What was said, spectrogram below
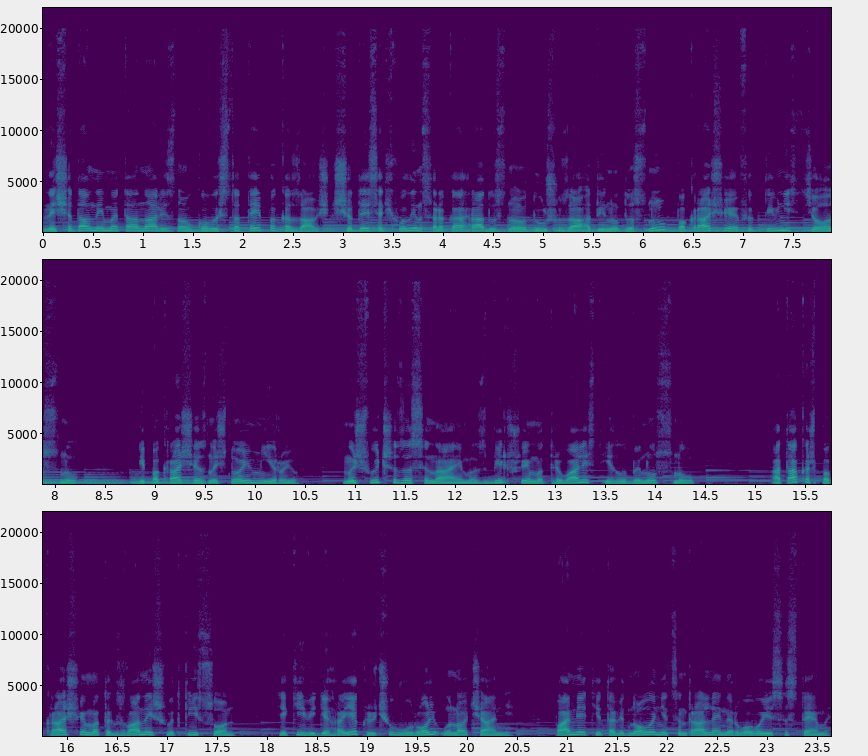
Нещодавний метааналіз наукових статей показав, що 10 хвилин 40-градусного душу за годину до сну покращує ефективність цього сну і покращує значною мірою. Ми швидше засинаємо, збільшуємо тривалість і глибину сну, а також покращуємо так званий швидкий сон, який відіграє ключову роль у навчанні, пам'яті та відновленні центральної нервової системи.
